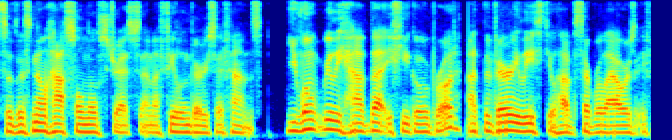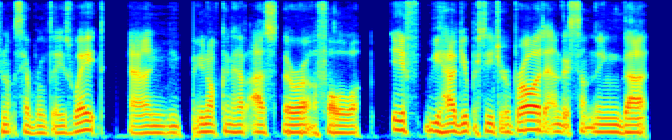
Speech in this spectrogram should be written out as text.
So there's no hassle, no stress, and I feel in very safe hands. You won't really have that if you go abroad. At the very least, you'll have several hours, if not several days wait, and you're not going to have as thorough a follow up. If you had your procedure abroad and there's something that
